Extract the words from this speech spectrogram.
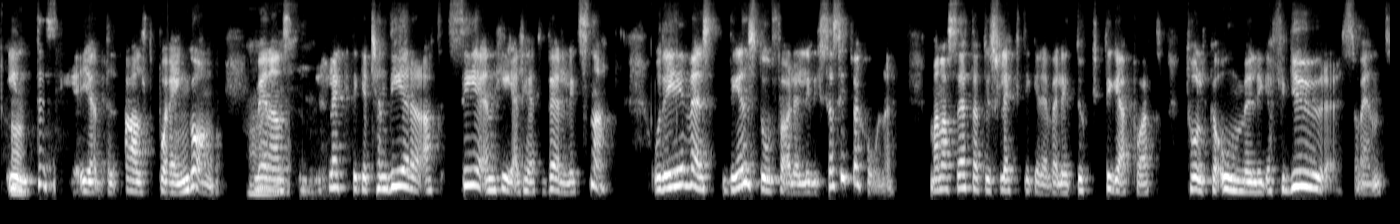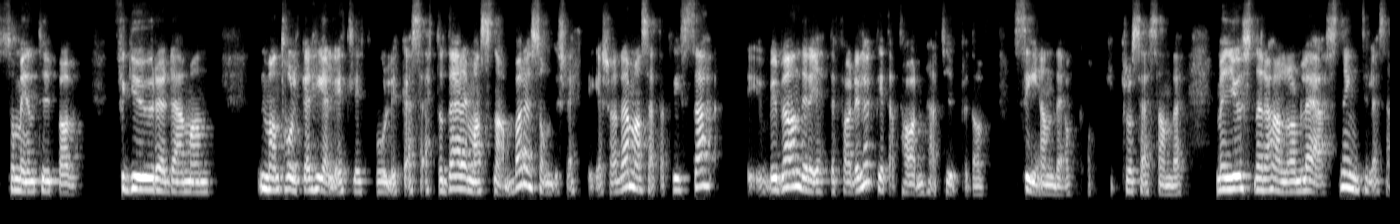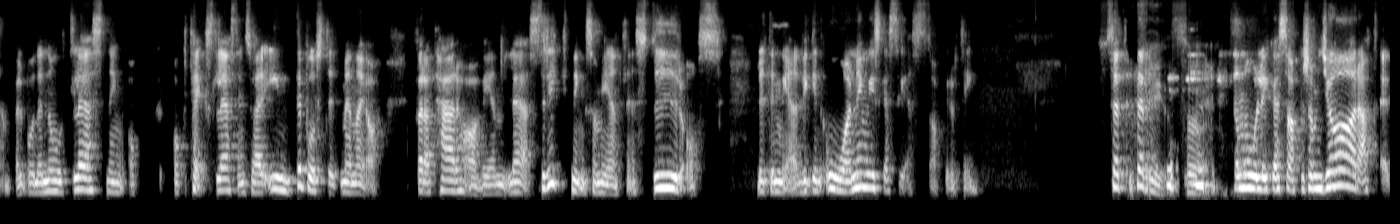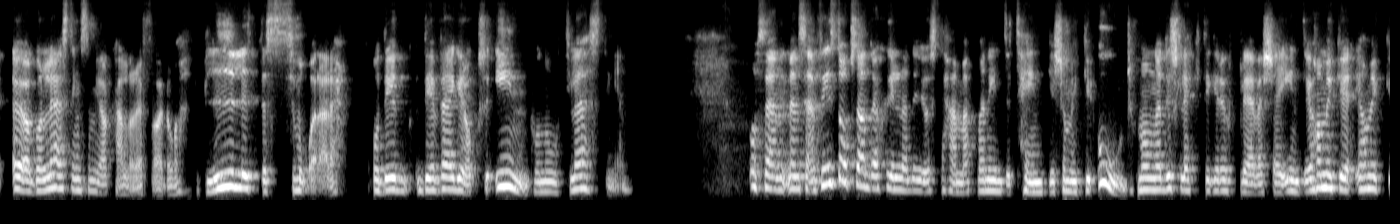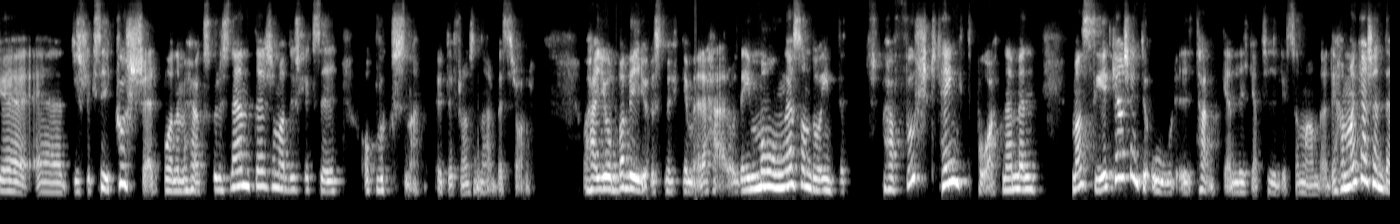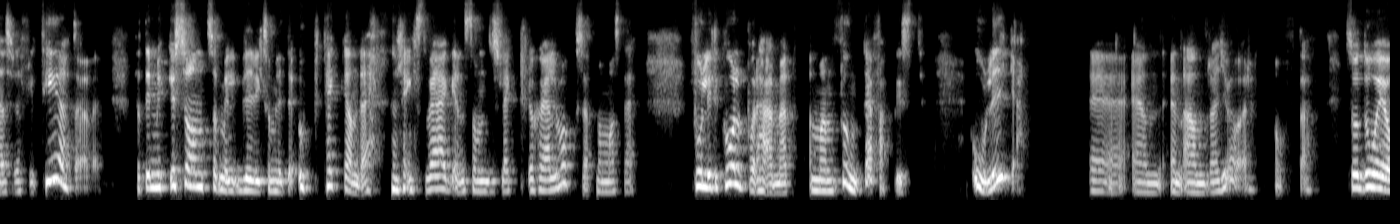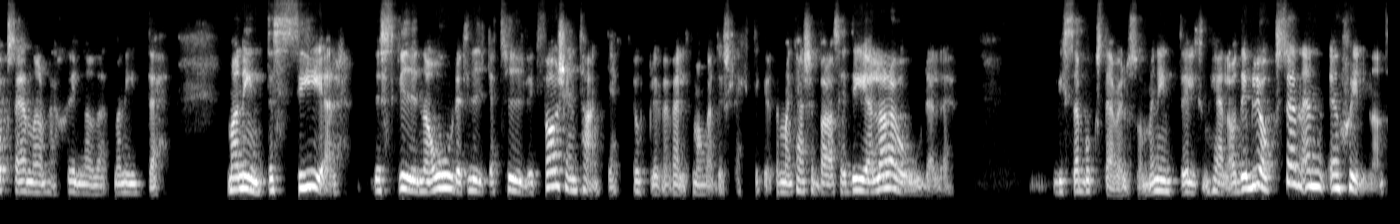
Ja. Inte se egentligen allt på en gång. Ja, Medan dyslektiker tenderar att se en helhet väldigt snabbt. Och det är, det är en stor fördel i vissa situationer. Man har sett att dyslektiker är väldigt duktiga på att tolka omöjliga figurer som en, som en typ av figurer där man man tolkar helhetligt på olika sätt och där är man snabbare som dyslektiker. Så där har man sett att vissa ibland är det jättefördelaktigt att ha den här typen av seende och, och, processande. Men just när det handlar om läsning till exempel, både notläsning och, och textläsning, så är det inte positivt menar jag. För att här har vi en läsriktning som egentligen styr oss lite mer, vilken ordning vi ska se saker och ting. Så, att, det finns liksom olika saker som gör att ögonläsning, som jag kallar det för, då, blir lite svårare. Och det, det väger också in på notläsningen. Och sen, men sen finns det också andra skillnader, just det här med att man inte tänker så mycket ord. Många dyslektiker upplever sig inte, jag har mycket, jag har mycket eh, dyslexikurser, både med högskolestudenter som har dyslexi och vuxna utifrån sin arbetsroll. Och här jobbar vi just mycket med det här och det är många som då inte har först tänkt på att nej men, man ser kanske inte ord i tanken lika tydligt som andra. Det har man kanske inte ens reflekterat över. Så det är mycket sånt som blir liksom lite upptäckande längs vägen som dyslektiker själv också, att man måste få lite koll på det här med att man funkar faktiskt olika eh, än, än andra gör ofta. Så då är också en av de här skillnaderna att man inte, man inte ser det skrivna ordet lika tydligt för sin tanke, upplever väldigt många dyslektiker, utan man kanske bara ser delar av ord eller vissa bokstäver eller så, men inte liksom hela. Och det blir också en, en, en skillnad.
